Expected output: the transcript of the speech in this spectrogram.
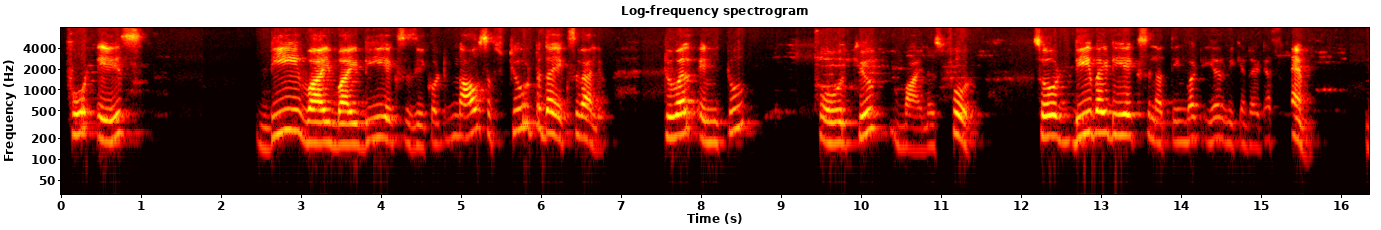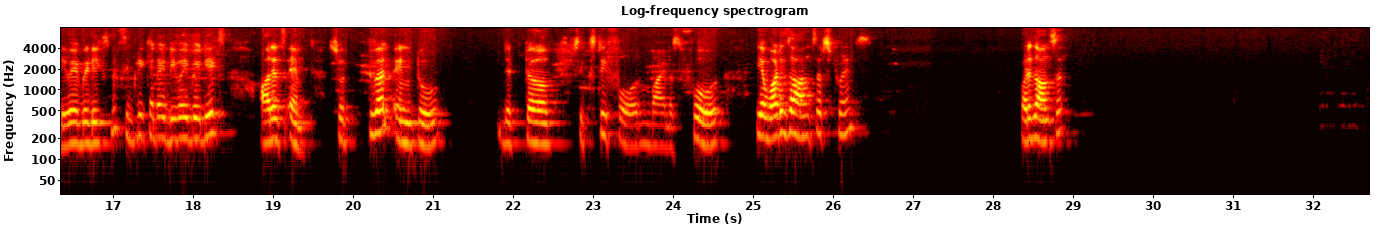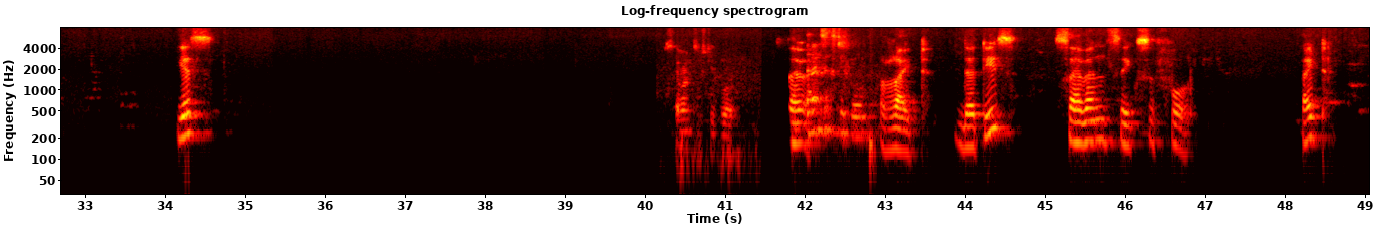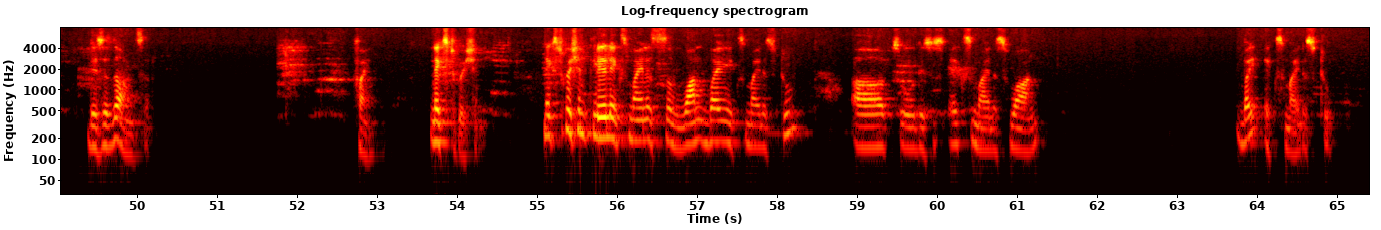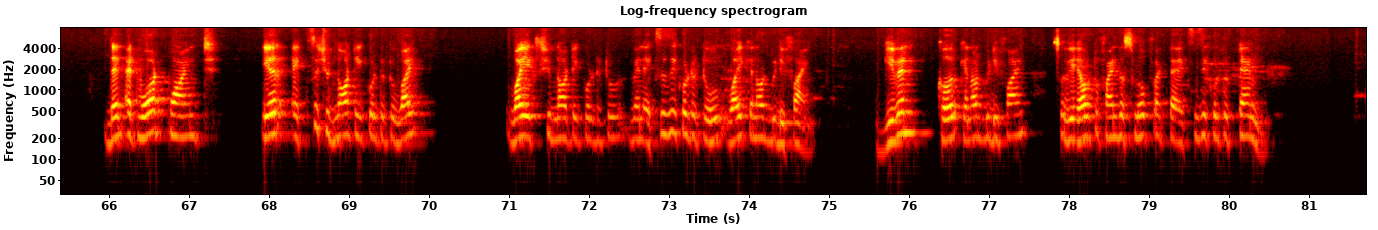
4 is dy by dx is equal to now substitute the x value 12 into 4 cube minus 4. So d by dx nothing but here we can write as m. dy by dx means simply can write dy by dx or else m. So 12 into that uh, 64 minus 4. Yeah, what is the answer students? What is the answer? Yes. 764. Uh, 764. right. That is 764. Right? This is the answer. Fine. Next question. Next question clearly x minus 1 by x minus 2. Uh, so this is x minus 1 by x minus 2. Then at what point here x should not equal to 2 y yx should not equal to 2 when x is equal to 2 y cannot be defined given curve cannot be defined so we have to find the slope factor x is equal to 10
